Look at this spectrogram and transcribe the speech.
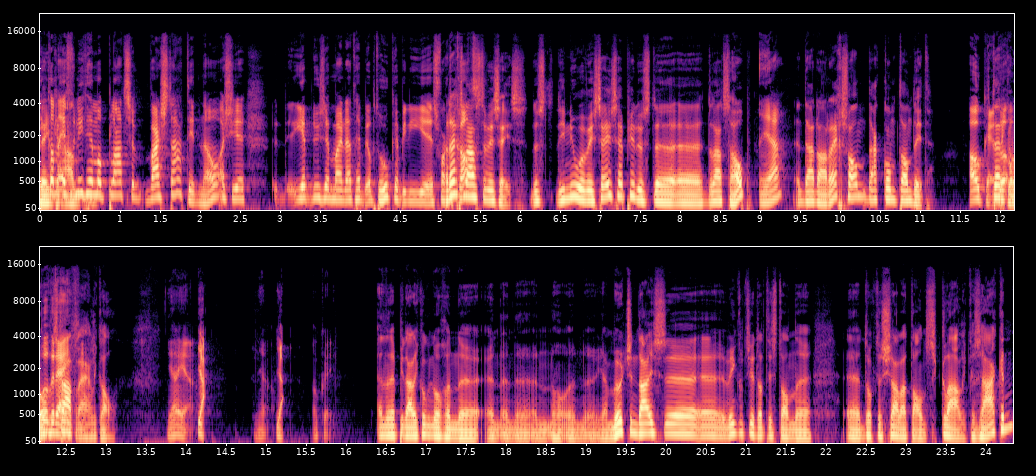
ik kan even aan- niet helemaal plaatsen, waar staat dit nou? Als je, je hebt nu zeg maar, dat heb je op de hoek, heb je die eh, zwarte Rechts naast de wc's. Dus die nieuwe wc's heb je, dus de, eh, de laatste hoop. Ja, En daar dan rechts van, daar komt dan dit. oké. Op dat staat er eigenlijk al. Ja, ja. Ja. Ja, Ja. oké. En dan heb je dadelijk ook nog een, eh, een, een, een, een, ja, merchandise winkeltje. Dat is dan Dr. Charlatans Kwalijke Zaken.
